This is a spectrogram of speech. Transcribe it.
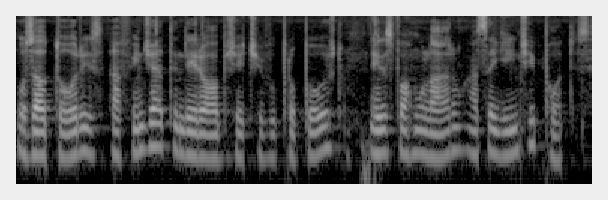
Os autores, a fim de atender ao objetivo proposto, eles formularam a seguinte hipótese:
